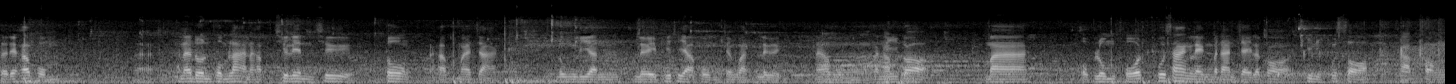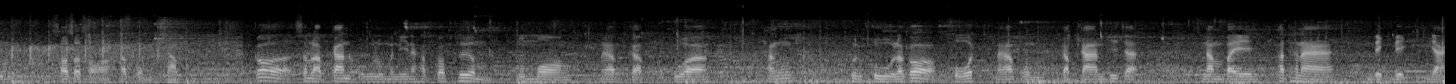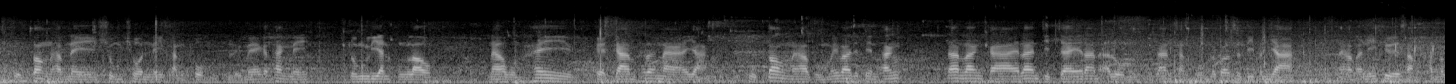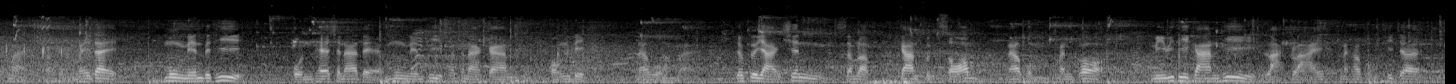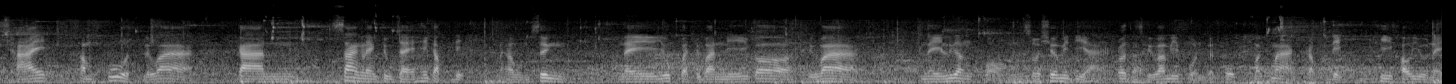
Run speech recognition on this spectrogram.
สวัสดีครับผมเอ่อธนดลพรหมล่านะครับ ชื่อเล่นชื่อโต้งนะครับ มาจากโรงเรียนเลยพิทยาคมจังหวัดเลยนะครับผมอ๋อวันนี้ครับผมก็มาอบรมโค้ชผู้สร้างแรงบันดาลใจ แล้วก็คลินิกฟุตซอลครับของสสสครับผมครับ ก็สำหรับการอบรมวันนี้นะครับ ก็เพิ่มมุมมองนะครับกับตัวทั้งคุณครูแล้วก็โค้ชนะครับผมกับการที่จะนำไปพัฒนา เด็กๆอย่างถูกต้องนะครับในชุมชนในสังคม หรือแม้กระทั่งในโรงเรียนของเรานะครับผมให้เกิดการพัฒนาอย่างถูกต้องนะครับ ผมไม่ว่าจะเป็นทั้งด้านร่างกาย ด้านจิตใจ ด้านอารมณ์ ด้านสังคม แล้วก็สติปัญญานะครับ อันนี้คือสำคัญมากๆผมไม่ได้มุ่งเน้นไปที่ผลแพ้ชนะ แต่มุ่งเน้นที่พัฒนาการของเด็กนะครับผมยกตัวอย่างเช่นสำหรับการฝึกซ้อมนะครับผมมันก็ มีวิธีการที่หลากหลายนะครับผมที่จะใช้คำพูดหรือว่าการสร้างแรงจูงใจให้กับเด็กนะครับผมซึ่งในยุคปัจจุบันนี้ก็ถือว่าในเรื่องของโซเชียลมีเดียก็ถือว่ามีผลกระทบมาก ๆ กับเด็กที่เขาอยู่ใน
